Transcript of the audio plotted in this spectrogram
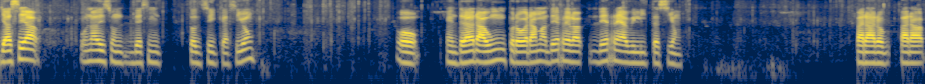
ya sea una desintoxicación o entrar a un programa de, de rehabilitación para, para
